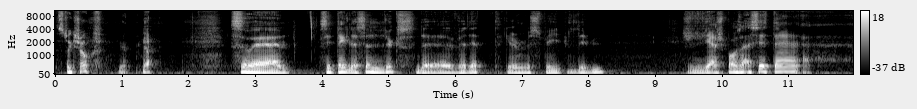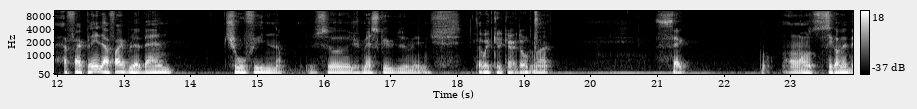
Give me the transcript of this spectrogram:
C'est toi qui chauffe? Non. Non. Ça, euh, c'est peut-être le seul luxe de vedette que je me suis payé depuis le début. Je, je passe assez de temps à, à faire plein d'affaires pour le band. Chauffer, non. Ça, je m'excuse, mais. Ça va être quelqu'un d'autre. Ouais. Fait bon, on s'est quand même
